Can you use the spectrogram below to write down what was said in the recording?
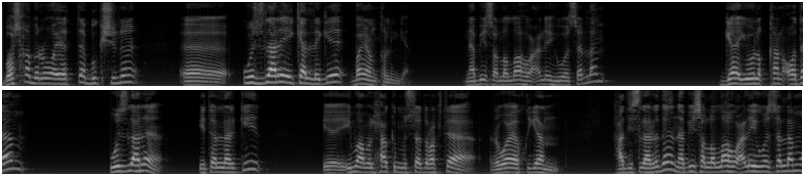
boshqa bir rivoyatda bu kishini e, o'zlari ekanligi bayon qilingan. Nabiy sollallohu alayhi vasallamga yo'liqqan odam o'zlari aytadilarki e, imom al hokim mustadrokda rivoyat qilgan hadislarida nabiy sollallohu alayhi vasallamni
